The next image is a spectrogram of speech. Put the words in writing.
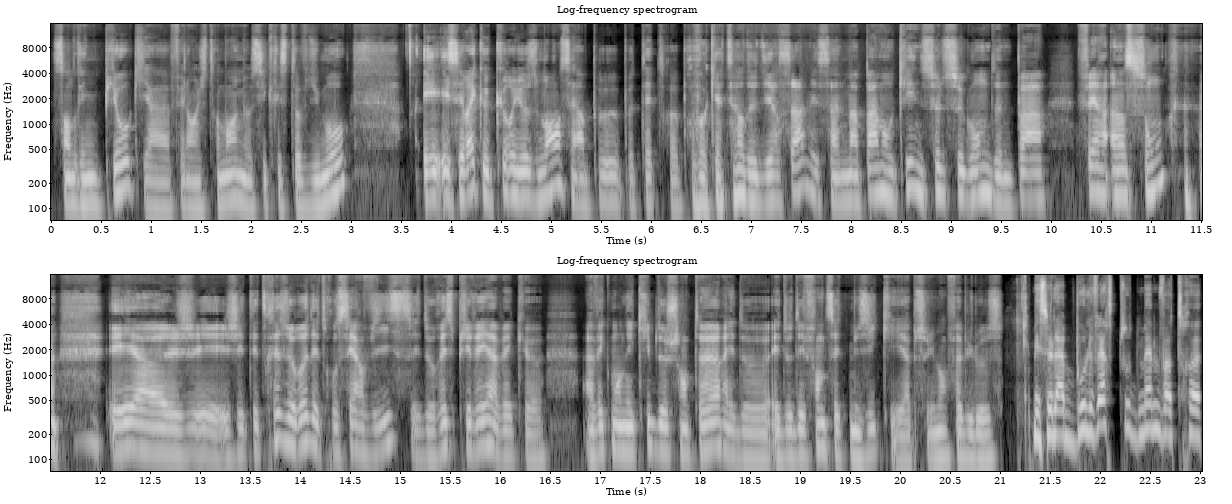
Sandrine Pio qui a fait l'enregistrement, mais aussi Christophe Dumont. Et, et c'est vrai que curieusement, c'est un peu peut-être provocateur de dire ça, mais ça ne m'a pas manqué une seule seconde de ne pas faire un son. et euh, j'ai été très heureux d'être au service et de respirer avec euh, avec mon équipe de chanteurs et de et de défendre cette musique qui est absolument fabuleuse. Mais cela bouleverse tout de même votre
